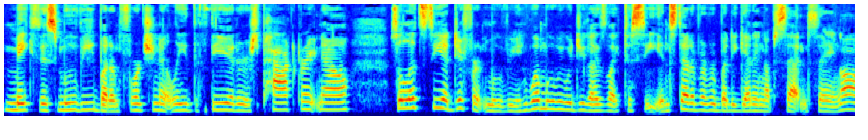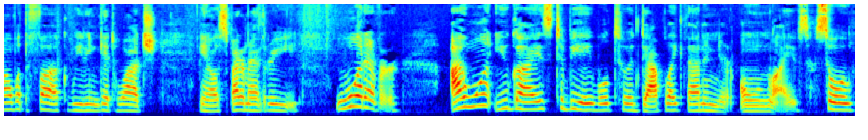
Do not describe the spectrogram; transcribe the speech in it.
make this movie, but unfortunately, the theater's packed right now. So let's see a different movie. What movie would you guys like to see? Instead of everybody getting upset and saying, oh, what the fuck, we didn't get to watch, you know, Spider Man 3 whatever. I want you guys to be able to adapt like that in your own lives. So,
